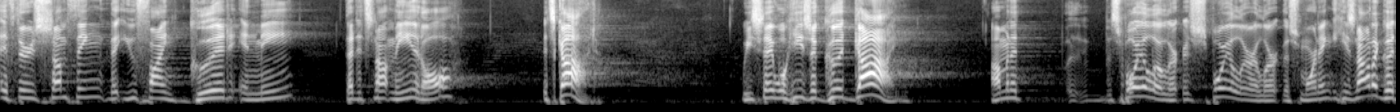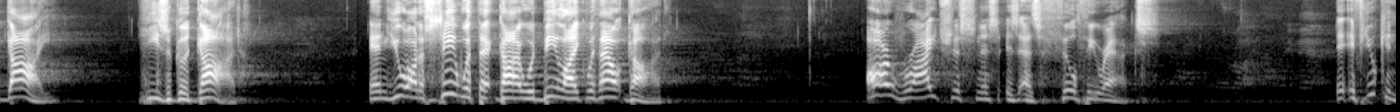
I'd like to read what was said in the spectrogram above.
if there's something that you find good in me, that it's not me at all? It's God. We say, well, he's a good guy. I'm going to, uh, spoiler alert, spoiler alert this morning, he's not a good guy. He's a good God. And you ought to see what that guy would be like without God. Our righteousness is as filthy rags. If you can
